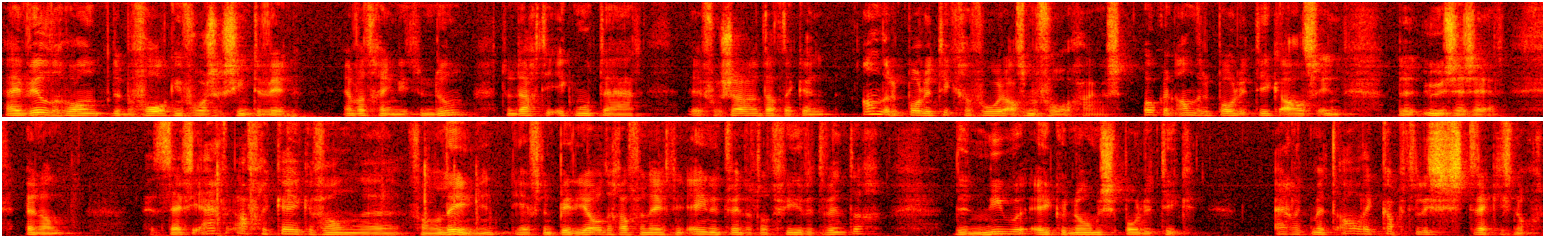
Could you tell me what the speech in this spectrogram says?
Hij wilde gewoon de bevolking voor zich zien te winnen. En wat ging hij toen doen? Toen dacht hij, ik moet daar eh, zorgen dat ik een andere politiek ga voeren als mijn voorgangers. Ook een andere politiek als in de USSR. En dan, heeft hij eigenlijk afgekeken van, van Lenin. Die heeft een periode gehad van 1921 tot 1924. De nieuwe economische politiek. Eigenlijk met allerlei kapitalistische trekjes nog.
